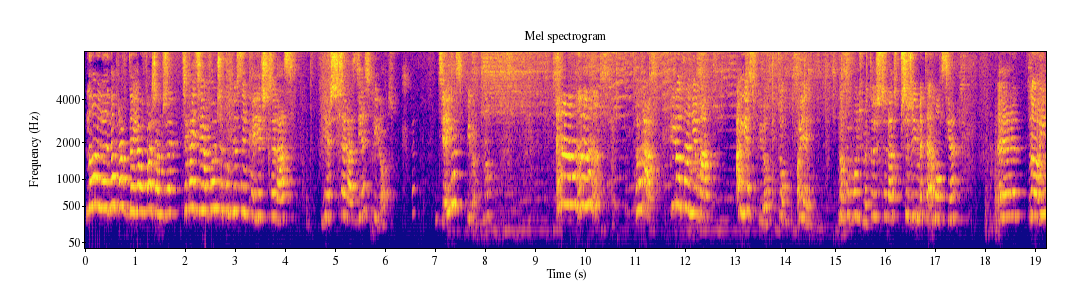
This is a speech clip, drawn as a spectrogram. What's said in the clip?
No ale naprawdę ja uważam, że... Czekajcie, ja włączę tą piosenkę jeszcze raz. Jeszcze raz. Gdzie jest pilot? Gdzie jest pilot? No. Dobra, pilota nie ma. A jest pilot, tu. Ojej. No to włączmy to jeszcze raz, przeżyjmy te emocje. Eee, no i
